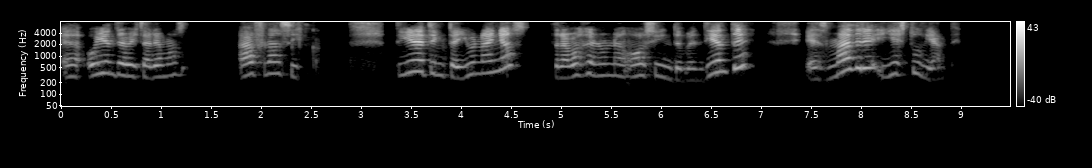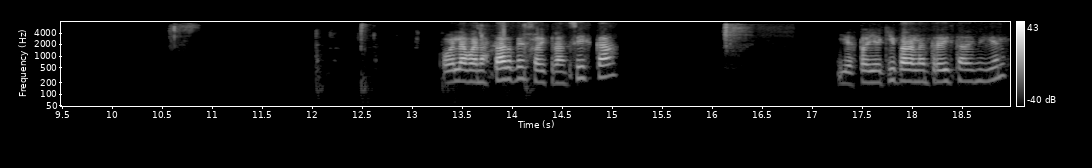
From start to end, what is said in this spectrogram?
eh, hoy entrevistaremos a Francisca. Tiene 31 años, trabaja en un negocio independiente, es madre y estudiante. Hola, buenas tardes, soy Francisca y estoy aquí para la entrevista de Miguel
